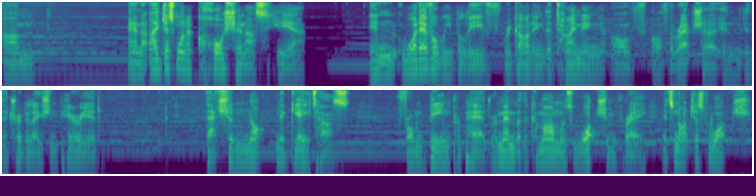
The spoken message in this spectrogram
Um, and I just want to caution us here in whatever we believe regarding the timing of, of the rapture in, in the tribulation period, that should not negate us from being prepared. Remember, the command was watch and pray. It's not just watch,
